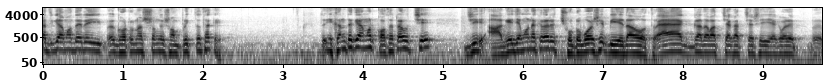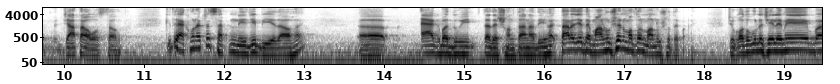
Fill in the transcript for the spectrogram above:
আজকে আমাদের এই ঘটনার সঙ্গে সম্পৃক্ত থাকে। তো এখান থেকে আমার কথাটা হচ্ছে যে, আগে যেমন একেবারে ছোট বয়সে বিয়ে দেওয়া হতো, এক গাদা বাচ্চা কাচ্চা সেই একেবারে যাতা অবস্থা হতো। কিন্তু এখন একটা সার্টেন এজে বিয়ে দেওয়া হয় এক বা দুই তাদের সন্তানাদি হয় তারা যাতে মানুষের মতন মানুষ হতে পারে। যে কতগুলো ছেলে মেয়ে বা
